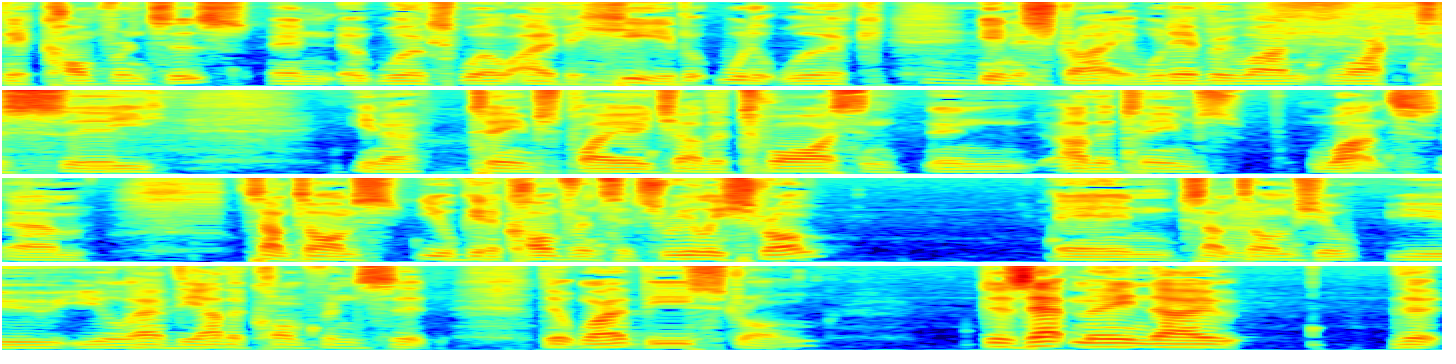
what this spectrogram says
their conferences and it works well over here. But would it work in Australia? Would everyone like to see, you know, teams play each other twice and, and other teams once? Um, sometimes you'll get a conference that's really strong. And sometimes you'll you you'll have the other conference that, that won't be as strong. Does that mean though that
